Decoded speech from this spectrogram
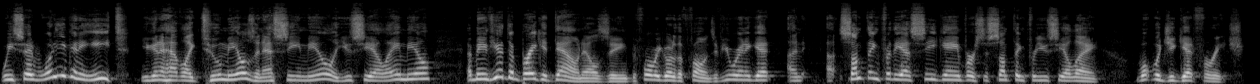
we said, what are you going to eat? You're going to have like two meals, an SC meal, a UCLA meal? I mean, if you had to break it down, LZ, before we go to the phones, if you were going to get an, uh, something for the SC game versus something for UCLA, what would you get for each?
